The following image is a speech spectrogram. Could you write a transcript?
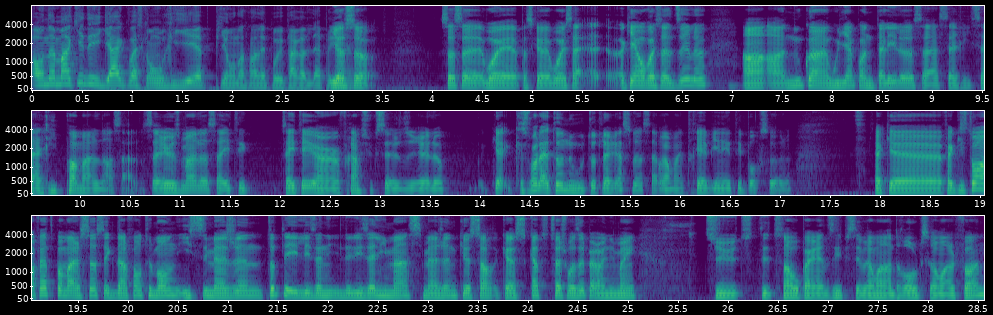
on a manqué des gags parce qu'on riait puis on n'entendait pas les paroles d'après. Il y a ça. Ça, c'est. Ouais, parce que, ouais, ça. Ok, on va se le dire, là. En, nous, quand William, quand on est allé, là, ça, ça, rit, ça pas mal dans la salle. Sérieusement, là, ça a été, ça a été un, franc succès, je dirais, là. Que, que ce soit la tune ou tout le reste, là, ça a vraiment très bien été pour ça, là. Fait que, fait que l'histoire, en fait, c'est pas mal ça. C'est que dans le fond, tout le monde, il s'imagine, tous les, les, aliments s'imaginent que quand tu te fais choisir par un humain, tu t'en vas au paradis, puis c'est vraiment drôle, puis c'est vraiment le fun.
